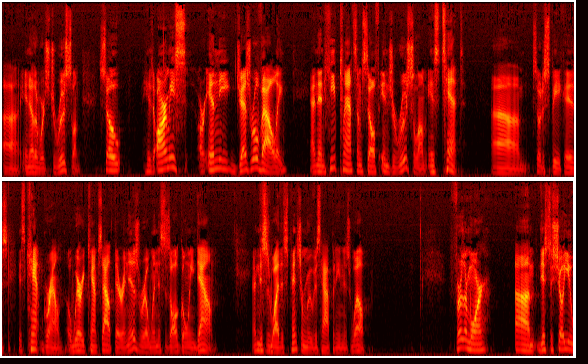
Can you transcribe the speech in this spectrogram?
uh, in other words, Jerusalem. So his armies are in the Jezreel Valley, and then he plants himself in Jerusalem, his tent um, so to speak, his, his campground, where he camps out there in Israel when this is all going down. And this is why this pincer move is happening as well. Furthermore, um, just to show you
